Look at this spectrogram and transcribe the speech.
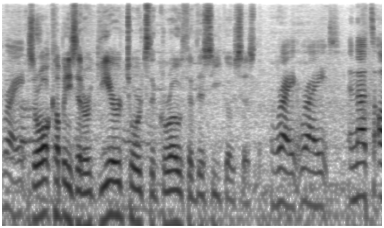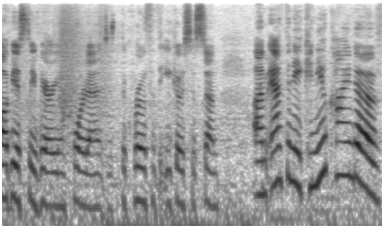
Right. These are all companies that are geared towards the growth of this ecosystem. Right, right. And that's obviously very important, the growth of the ecosystem. Um, Anthony, can you kind of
